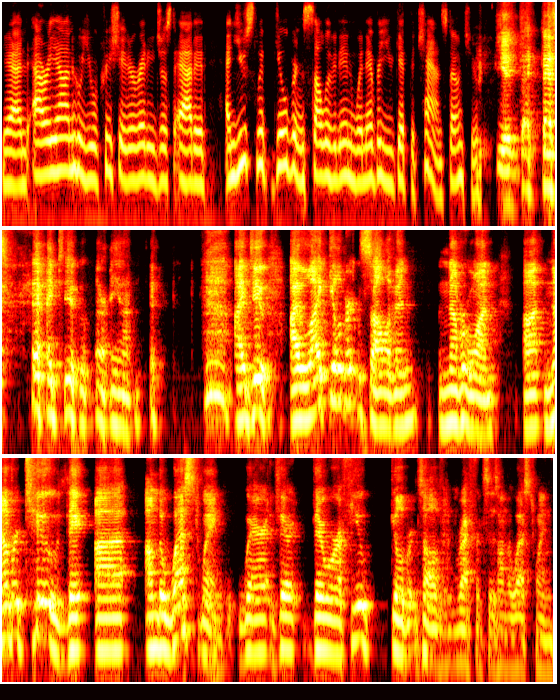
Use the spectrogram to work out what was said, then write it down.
Yeah. And Ariane, who you appreciate already, just added, and you slip Gilbert and Sullivan in whenever you get the chance, don't you? Yeah, that, that's, I do, Ariane. I do. I like Gilbert and Sullivan, number one. Uh, number two, they, uh, on the West Wing, where there there were a few Gilbert and Sullivan references on the West Wing.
